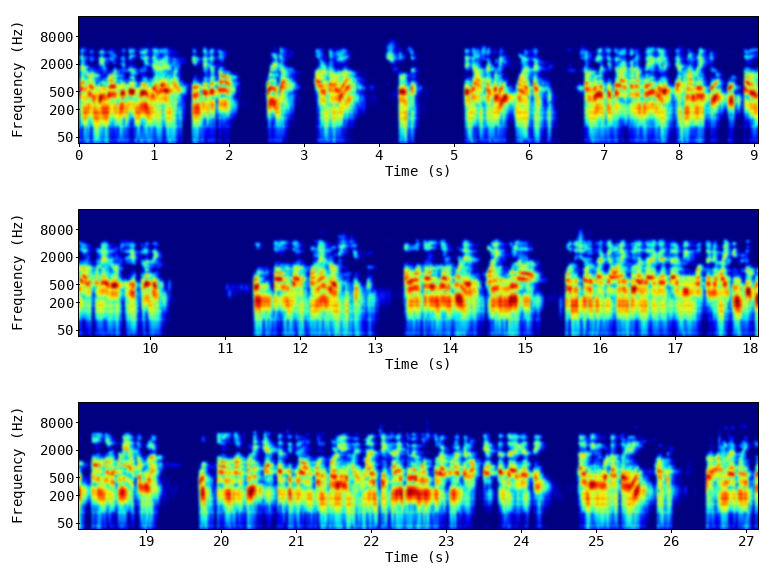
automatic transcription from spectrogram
দেখো, বিবর্ধিত দুই জায়গায় হয়, কিন্তু এটা তো উল্টা, আর ওটা হলো সোজা। এটা আশা করি মনে থাকবে। সবগুলো চিত্র আঁকানো হয়ে গেলে এখন আমরা একটু উত্তল দর্পণের রশ্মি চিত্র দেখব। উত্তল দর্পণের রশ্মিচিত্র। অবতল দর্পণের অনেকগুলা পজিশন থাকে, অনেকগুলা জায়গায় তার বিম্ব তৈরি হয়, কিন্তু উত্তল দর্পণে এতগুলা না। উত্তল দর্পণে একটা চিত্র অঙ্কন করলেই হয়। মানে যেখানেই তুমি বস্তু রাখো না কেন, একটা জায়গাতেই তার বিম্বটা তৈরি হবে। তো আমরা এখন একটু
